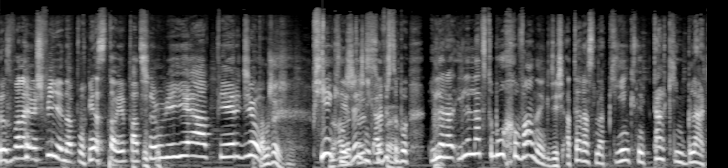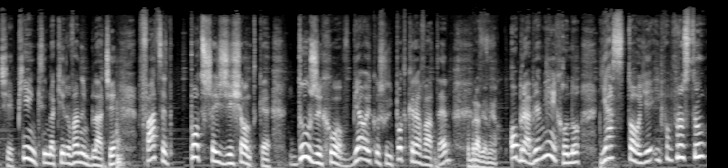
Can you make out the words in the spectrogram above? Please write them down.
rozwalają świnie na pół, ja stoję, patrzę, mówię, ja pierdziu. Tam rzeźnik. Pięknie, no, rzeźnik, ale wiesz co, bo ile, ile lat to było chowane gdzieś, a teraz na pięknym takim blacie, pięknym lakierowanym blacie, facet pod sześćdziesiątkę, duży chłop w białej koszuli pod krawatem. Obrabia mięcho. Obrabia mięcho. No, ja stoję i po prostu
